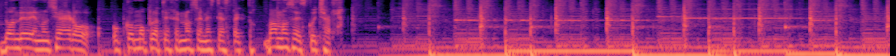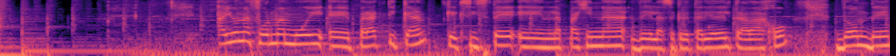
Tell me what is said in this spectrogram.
dónde denunciar o cómo protegernos en este aspecto. Vamos a escucharla. Hay una forma muy eh, práctica que existe en la página de la Secretaría del Trabajo, donde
